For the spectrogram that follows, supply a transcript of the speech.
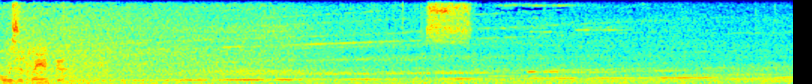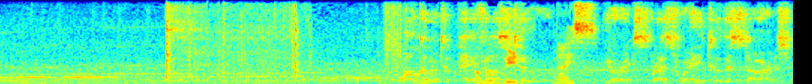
Or was it Lambda? Welcome to A movie. 2, Nice. your expressway to the stars.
